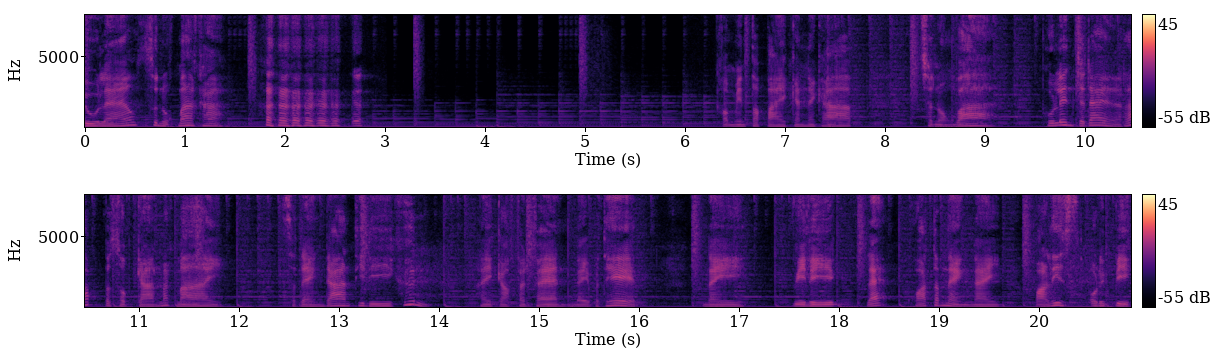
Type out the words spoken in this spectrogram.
ดูแล้วสนุกมากค่ะ คอมเมนต์ต่อไปกันนะครับ ฉันหวังว่าผู้เล่นจะได้รับประสบการณ์มากมาย แสดงด้านที่ดีขึ้นให้กับแฟน ๆ ในประเทศ ในวีลีก และคว้าตำแหน่งในปารีสโอลิมปิก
